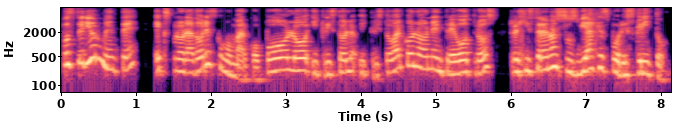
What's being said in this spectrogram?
Posteriormente, Exploradores como Marco Polo y, Cristóbal Colón, entre otros, registraron sus viajes por escrito.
